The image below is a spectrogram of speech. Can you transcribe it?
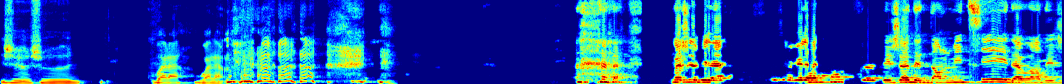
Je, voilà, voilà. Moi, j'avais la, chance euh, déjà d'être dans le métier et d'avoir déjà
